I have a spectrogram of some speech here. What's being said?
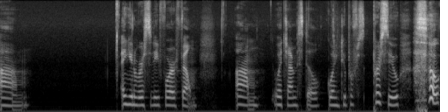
um, a university for film um, which I'm still going to pers- pursue. So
